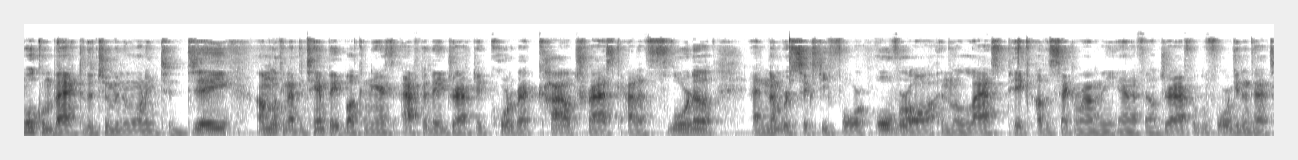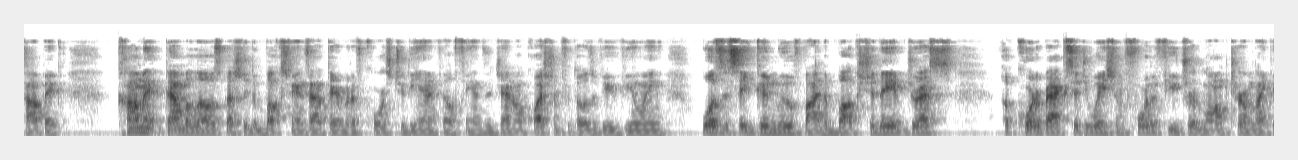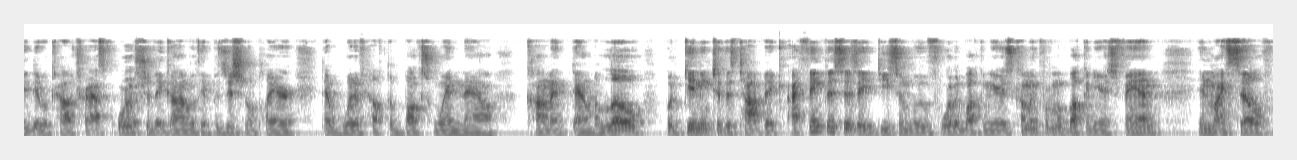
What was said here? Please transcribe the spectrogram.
Welcome back to the two minute warning. Today, I'm looking at the Tampa Bay Buccaneers after they drafted quarterback Kyle Trask out of Florida at number 64 overall in the last pick of the second round in the NFL draft. But before we get into that topic, comment down below, especially the Bucs fans out there, but of course to the NFL fans in general. Question for those of you viewing: Was this a good move by the Bucs? Should they address a quarterback situation for the future long term like they did with Kyle Trask, or should they gone with a positional player that would have helped the Bucs win now? Comment down below. But getting to this topic, I think this is a decent move for the Buccaneers. Coming from a Buccaneers fan in myself,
